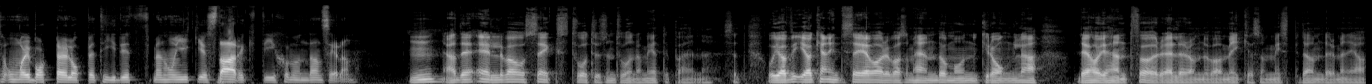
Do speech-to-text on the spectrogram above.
hon var ju borta i loppet tidigt, men hon gick ju starkt i skymundan sedan. Mm, jag hade 11 och 6, 2200 meter på henne. Så, och jag, jag, kan inte säga vad det var som hände, om hon krånglade. Det har ju hänt förr, eller om det var Mika som missbedömde det. Men jag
